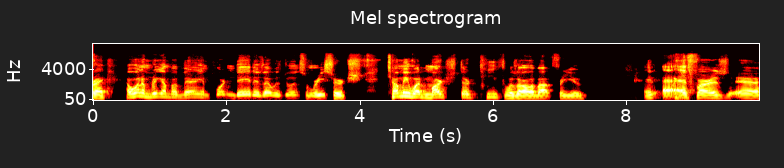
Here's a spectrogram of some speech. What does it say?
right. I want to bring up a very important date as i was doing some research. Tell me what march 13th was all about for you. And, as far as uh,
